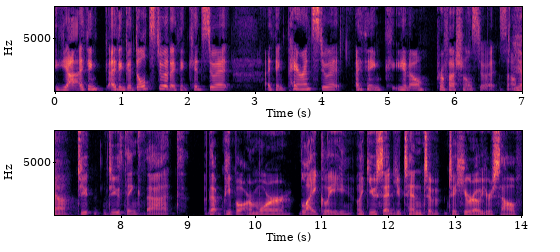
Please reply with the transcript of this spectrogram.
yeah, I think I think adults do it. I think kids do it. I think parents do it. I think you know professionals do it. So yeah. Do you do you think that that people are more likely, like you said, you tend to to hero yourself?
